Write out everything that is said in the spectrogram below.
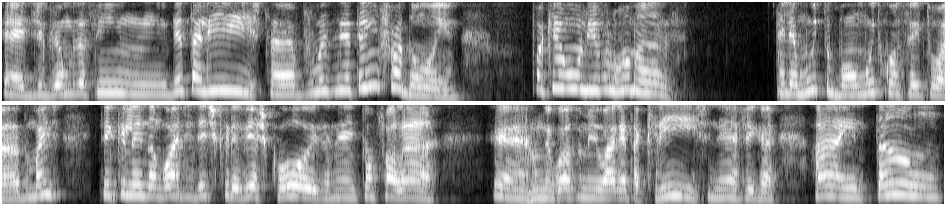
é, digamos assim, detalhista, vou dizer até enfadonho, porque é um livro romance. Ele é muito bom, muito conceituado, mas tem aquele negócio de descrever as coisas, né? Então falar é um negócio meio Agatha Christie, né? Fica, ah, então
